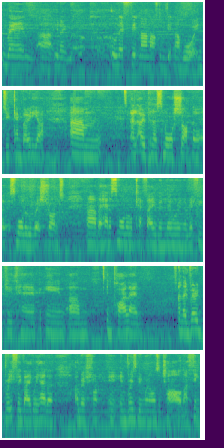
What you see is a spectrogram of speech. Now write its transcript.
ran, uh, you know, left Vietnam after the Vietnam War into Cambodia. Um, and opened a small shop, a, a small little restaurant. Uh, they had a small little cafe when they were in a refugee camp in um, in Thailand and they very briefly, vaguely had a, a restaurant in, in, Brisbane when I was a child. I think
